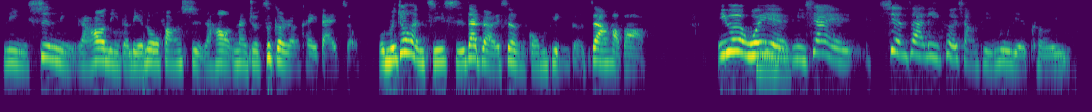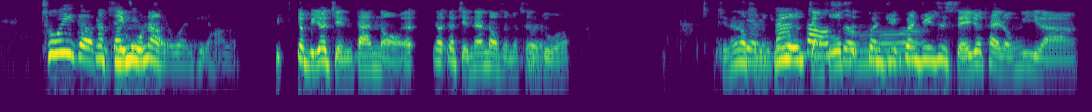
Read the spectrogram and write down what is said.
你是你，然后你的联络方式，然后那就这个人可以带走，我们就很及时，代表也是很公平的，这样好不好？因为我也，你现在也现在立刻想题目也可以，出一个比较简单的问题好了，要比较简单哦，要要要简单到什么程度？简单到什么？比如说讲说是冠军，冠军是谁就太容易啦。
